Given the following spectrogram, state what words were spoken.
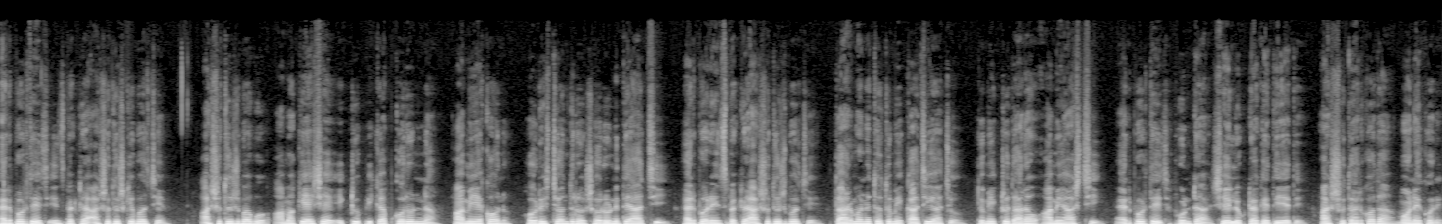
এরপর তেজ ইন্সপেক্টর আশুতোষকে বলছে আশুতোষ বাবু আমাকে এসে একটু পিক আপ করুন না। আমি এখন হরিশ্চন্দ্র সরণিতে আছি। এরপর ইন্সপেক্টর আশুতোষ বলছে, তার মানে তো তুমি কাছেই আছো। তুমি একটু দাঁড়াও, আমি আসছি। এরপর তেজ ফোনটা সেই লোকটাকে দিয়ে দে। আর সুধার কথা মনে করে,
